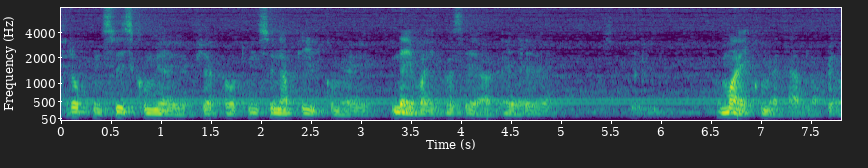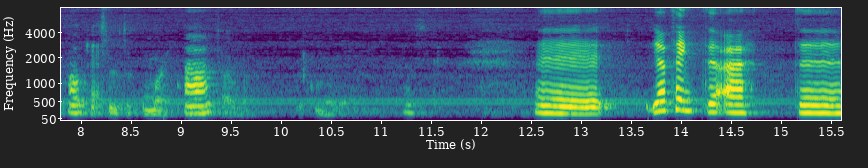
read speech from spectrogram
förhoppningsvis kommer jag ju försöka, åtminstone i april kommer jag ju, nej vad, vad säger jag, eh, maj kommer jag tävla. Okay. Slutet på maj kommer ja. jag tävla. Det kommer jag göra. Eh, jag tänkte att eh,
